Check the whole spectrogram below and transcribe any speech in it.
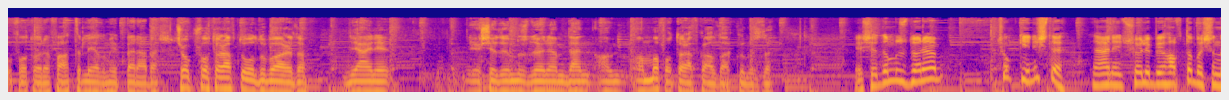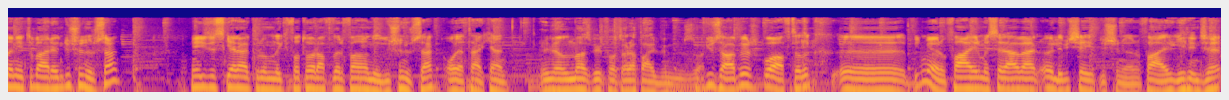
O fotoğrafı hatırlayalım hep beraber. Çok fotoğraf da oldu bu arada. Yani yaşadığımız dönemden am- amma fotoğraf kaldı aklımızda. Yaşadığımız dönem çok geniş de yani şöyle bir hafta başından itibaren düşünürsen Meclis Genel Kurulu'ndaki fotoğrafları falan da düşünürsen o yatarken İnanılmaz bir fotoğraf albümümüz var. güzel bir bu haftalık e, bilmiyorum Fahir mesela ben öyle bir şey düşünüyorum. Fahir gelince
